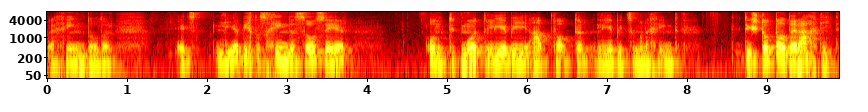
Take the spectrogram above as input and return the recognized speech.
einem Kind, oder? Jetzt liebe ich das Kind so sehr und die Mutterliebe, auch die Vaterliebe zu einem Kind, die ist total berechtigt.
